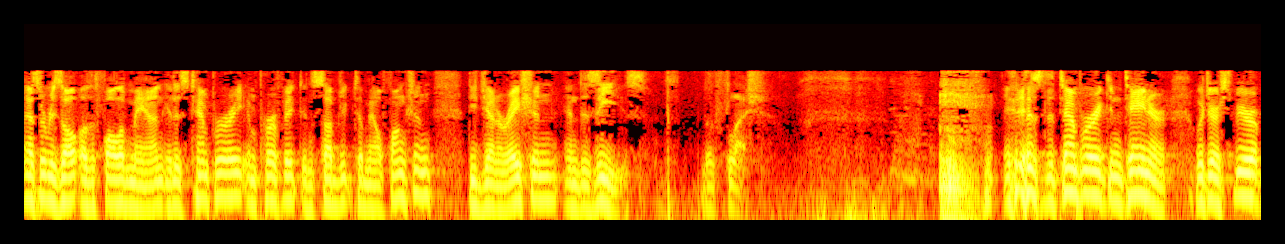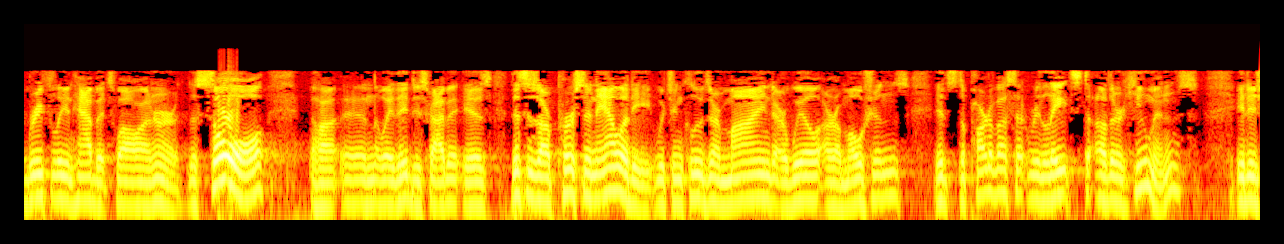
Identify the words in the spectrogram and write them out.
as a result of the fall of man. It is temporary, imperfect, and subject to malfunction, degeneration, and disease. The flesh. it is the temporary container which our spirit briefly inhabits while on earth. The soul, uh, and the way they describe it is, this is our personality, which includes our mind, our will, our emotions. It's the part of us that relates to other humans. It is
